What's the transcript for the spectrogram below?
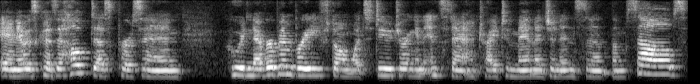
And it was because a help desk person who had never been briefed on what to do during an incident had tried to manage an incident themselves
